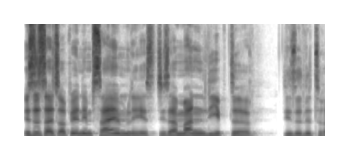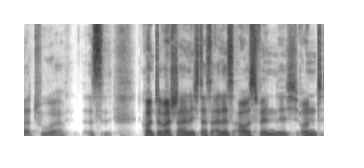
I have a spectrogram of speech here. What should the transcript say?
Ist es, als ob ihr in dem Psalm lest. Dieser Mann liebte diese Literatur. Es konnte wahrscheinlich das alles auswendig. Und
